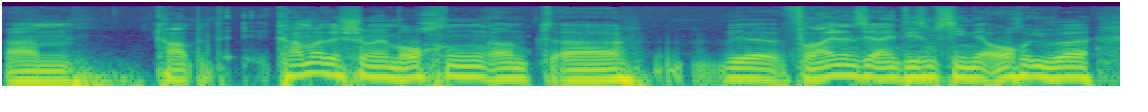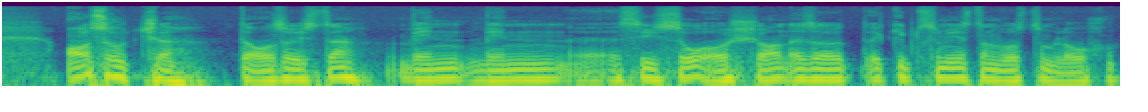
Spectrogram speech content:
ähm, kann, kann man das schon mal machen und äh, wir freuen uns ja in diesem Sinne auch über Ausrutscher der Ausrüster, wenn, wenn äh, sie so ausschauen. Also da gibt es zumindest dann was zum Lachen.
